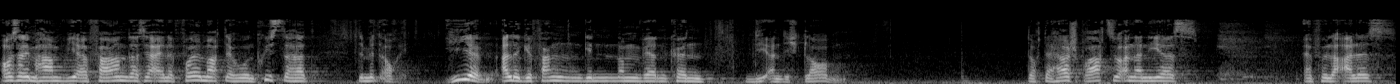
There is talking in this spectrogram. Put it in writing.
Außerdem haben wir erfahren, dass er eine Vollmacht der hohen Priester hat, damit auch hier alle gefangen genommen werden können, die an dich glauben. Doch der Herr sprach zu Ananias, erfülle alles,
